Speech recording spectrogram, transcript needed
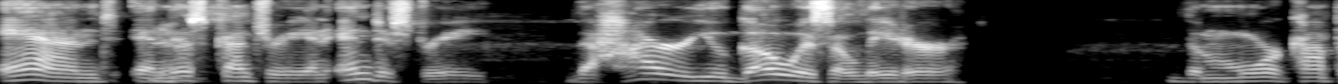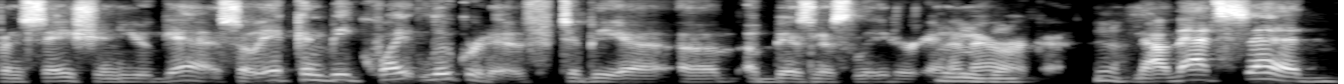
And in this country and industry, the higher you go as a leader, the more compensation you get. So it can be quite lucrative to be a, a, a business leader in America. yes Now, that said,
